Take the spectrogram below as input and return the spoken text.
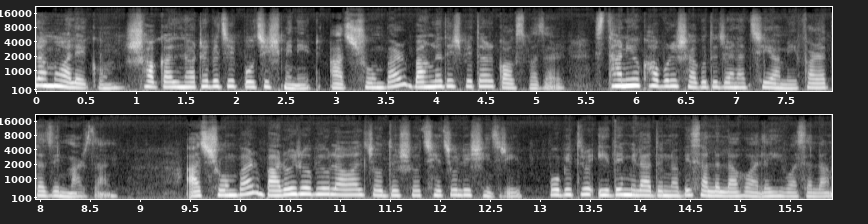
আসসালামু আলাইকুম। সকাল নটা বেজে পঁচিশ মিনিট। আজ সোমবার বাংলাদেশ বেতার কক্সবাজার। স্থানীয় খবরে স্বাগত জানাচ্ছি আমি ফারাতাজিন মারজান। আজ সোমবার বারোই রবিউল আওয়াল চোদ্দশো ছেচল্লিশ হিজড়ি পবিত্র ঈদে মিলাদুন্নবী সাল্লাহ আলহি ওয়াসাল্লাম।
